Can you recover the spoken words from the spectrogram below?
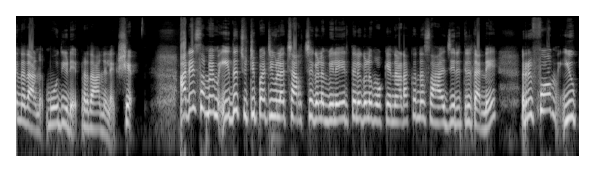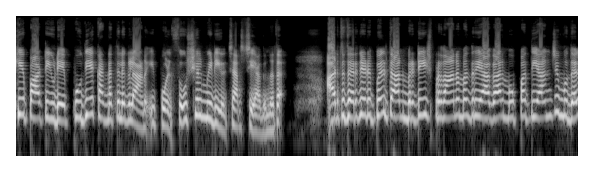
എന്നതാണ് മോദിയുടെ പ്രധാന ലക്ഷ്യം. അതേസമയം ഇത് ചുറ്റിപ്പറ്റിയുള്ള ചർച്ചകളും വിലയിരുത്തലുകളും ഒക്കെ നടക്കുന്ന സാഹചര്യത്തിൽ തന്നെ റിഫോം യു കെ പാർട്ടിയുടെ പുതിയ കണ്ടെത്തലുകളാണ് ഇപ്പോൾ സോഷ്യൽ മീഡിയയിൽ ചർച്ചയാകുന്നത്. അടുത്ത തെരഞ്ഞെടുപ്പിൽ താൻ ബ്രിട്ടീഷ് പ്രധാനമന്ത്രിയാകാൻ മുപ്പത്തി അഞ്ച് മുതൽ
